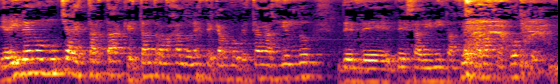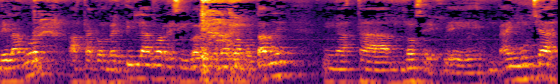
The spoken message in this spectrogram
Y ahí vemos muchas startups que están trabajando en este campo, que están haciendo desde desalinización a bajo coste del agua hasta convertir el agua residual en agua potable, hasta, no sé, eh, hay muchas,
